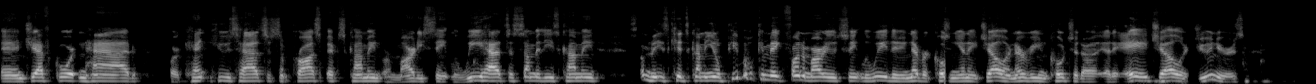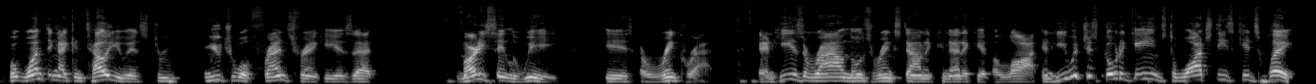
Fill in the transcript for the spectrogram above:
and Jeff Gorton had, or Kent Hughes has to some prospects coming, or Marty St. Louis has to some of these coming. Some of these kids coming, you know, people can make fun of Marty St. Louis that he never coached in the NHL or never even coached at, a, at AHL or juniors. But one thing I can tell you is through mutual friends, Frankie, is that Marty St. Louis is a rink rat. And he is around those rinks down in Connecticut a lot. And he would just go to games to watch these kids play.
